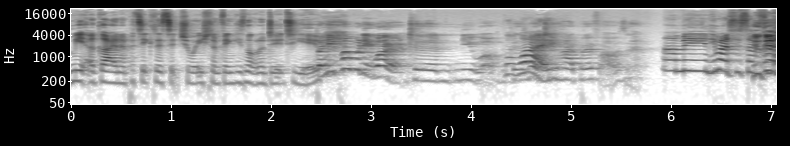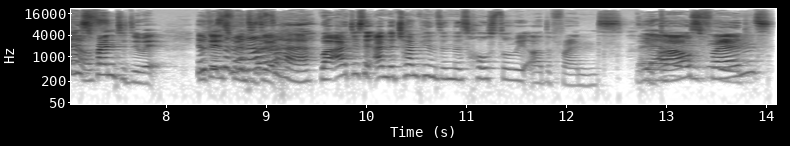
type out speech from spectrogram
meet a guy in a particular situation and think he's not going to do it to you. but he probably won't to the new one. because why? It's too high profile, isn't it? I mean, he might do something He'll get else. his friend to do it. He'll He'll, get his friend to something do else it. for her. But I just think, and the champions in this whole story are the friends. Yeah. The girls' Indeed. friends,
